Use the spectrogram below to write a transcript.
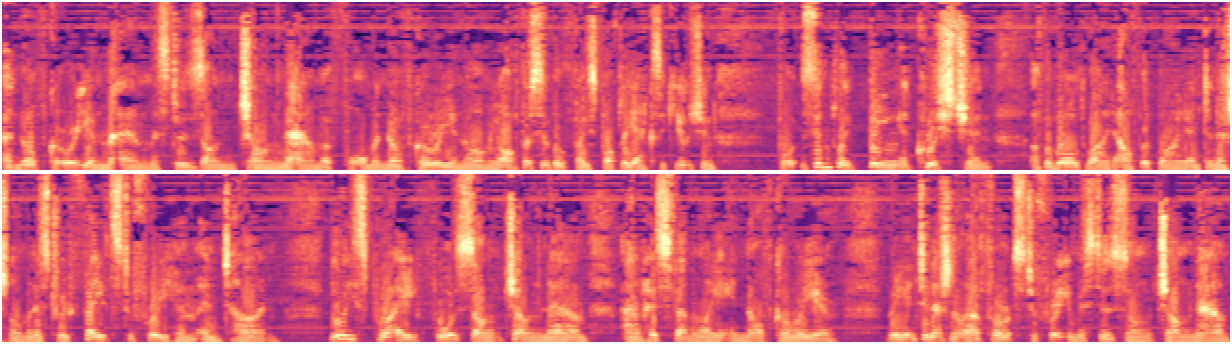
A North Korean man, Mr. Son Jong Nam, a former North Korean army officer, will face public execution for simply being a Christian of the worldwide effort by international ministry fails to free him in time. Please pray for Son Jong Nam and his family in North Korea. The international efforts to free Mr. Son Jong Nam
